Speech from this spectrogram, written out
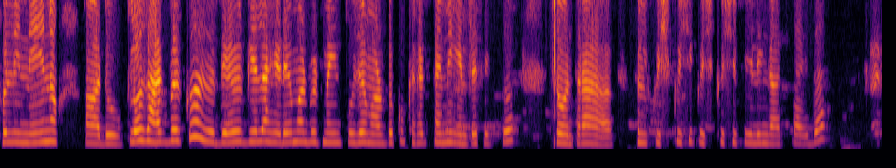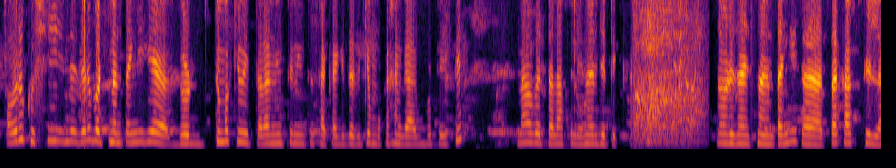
ಫುಲ್ ಇನ್ನೇನು ಅದು ಕ್ಲೋಸ್ ಆಗ್ಬೇಕು, ದೇವ್ರಿಗೆಲ್ಲ ಹೆಡೆ ಮಾಡ್ಬಿಟ್ಟು ಮೈನ್ ಪೂಜೆ ಮಾಡ್ಬೇಕು ಕರೆಕ್ಟ್ ಟೈಮಿಗೆ ಎಂಟ್ರಿ ಸಿಕ್ತು. ಸೊ ಒಂಥರ ಫುಲ್ ಖುಷಿ ಖುಷಿ ಖುಷಿ ಖುಷಿ ಫೀಲಿಂಗ್ ಆಗ್ತಾ ಇದೆ. ಅವರು ಖುಷಿಯಿಂದ ಇದ್ದಾರೆ ಬಟ್ ನನ್ ತಂಗಿಗೆ ದೊಡ್ಡ, ತುಂಬಾ ಕ್ಯೂ ಇತ್ತಲ್ಲ, ನಿಂತು ನಿಂತು ಸಾಕಾಗಿದೆ, ಅದಕ್ಕೆ ಮುಖ ಹಂಗ ಆಗ್ಬಿಟ್ಟೈತಿ. ನಾವ್ ಗೊತ್ತಲ್ಲ ಫುಲ್ ಎನರ್ಜೆಟಿಕ್ ನೋಡಿ ಗೈಸ್ ನನ್ನ ತಂಗಿ ಹತ್ತಕ್ ಆಗ್ತಿಲ್ಲ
